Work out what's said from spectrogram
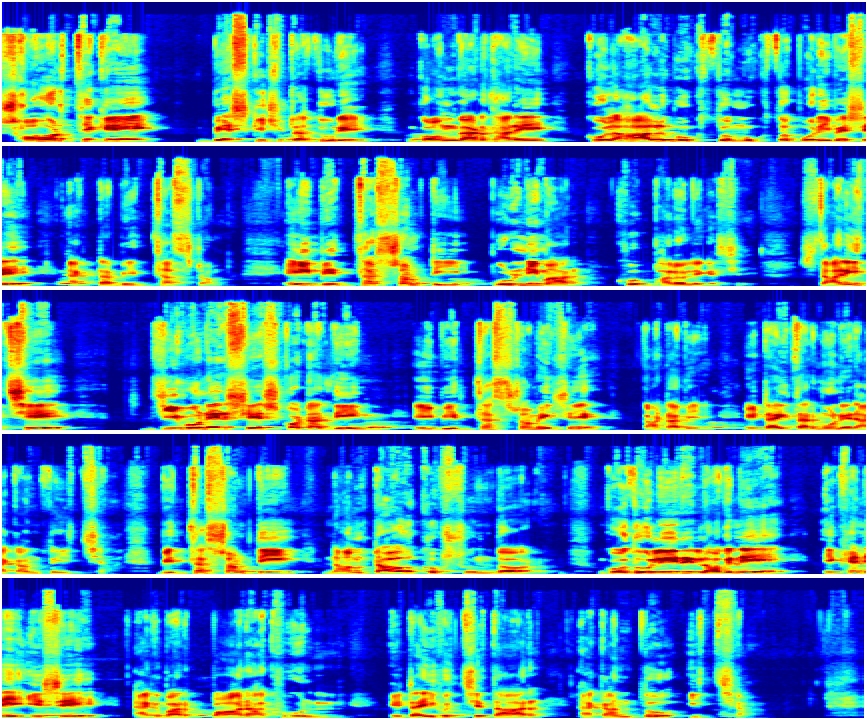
শহর থেকে বেশ কিছুটা দূরে গঙ্গার ধারে কোলাহল মুক্ত মুক্ত পরিবেশে একটা বৃদ্ধাশ্রম। এই বৃদ্ধাশ্রমটি পূর্ণিমার খুব ভালো লেগেছে। তার ইচ্ছে, জীবনের শেষ কটা দিন এই বৃদ্ধাশ্রমেই সে কাটাবে, এটাই তার মনের একান্ত ইচ্ছা। বৃদ্ধাশ্রমটি নামটাও খুব সুন্দর। গোধূলির লগ্নে এখানে এসে একবার পা রাখুন এটাই হচ্ছে তার একান্ত ইচ্ছা।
